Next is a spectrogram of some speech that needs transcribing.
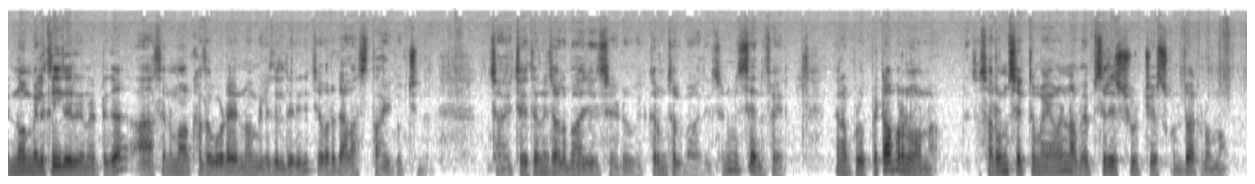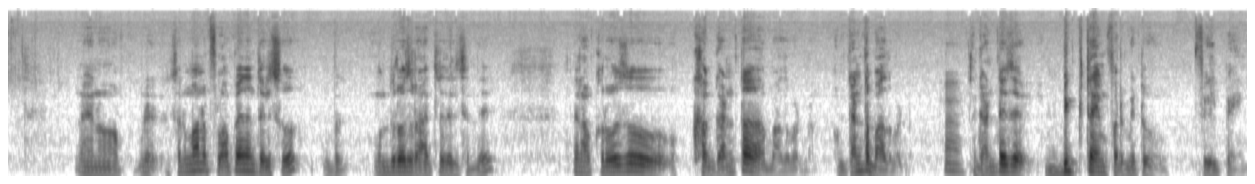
ఎన్నో మెలికలు తిరిగినట్టుగా ఆ సినిమా కథ కూడా ఎన్నో మెలికలు తిరిగి చివరికి అలా స్థాయికి వచ్చింది. చైతన్య చాలా బాగా చేశాడు విక్రమ్ చాలా బాగా తీశాడు మిస్ అయింది ఫైర్. నేను అప్పుడు పిఠాపురంలో ఉన్నా. సర్వం శక్తిమయం అని నా వెబ్ సిరీస్ షూట్ చేసుకుంటూ అక్కడ ఉన్నాం. నేను సినిమాను ఫ్లాప్ అయిందని తెలుసు. ముందు రోజు రాత్రి తెలిసింది. నేను ఒక్కరోజు ఒక్క గంట బాధపడ్డాను. ఒక గంట బాధపడ్డా గంట is a big time for me to feel pain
